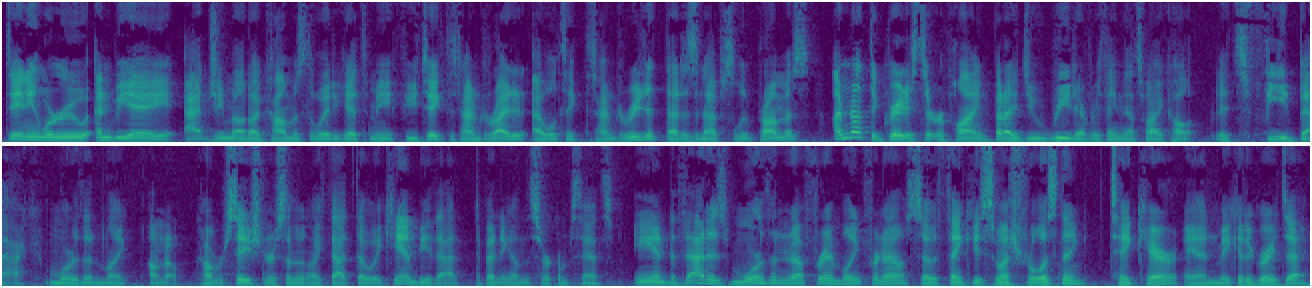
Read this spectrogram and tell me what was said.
Danny Leroux, NBA at gmail.com is the way to get to me. If you take the time to write it, I will take the time to read it. That is an absolute promise. I'm not the greatest at replying, but I do read everything. That's why I call it it's feedback more than like, I don't know, conversation or something like that, though it can be that depending on the circumstance. And that is more than enough rambling for now. So thank you so much for listening. Take care and make it a great day.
